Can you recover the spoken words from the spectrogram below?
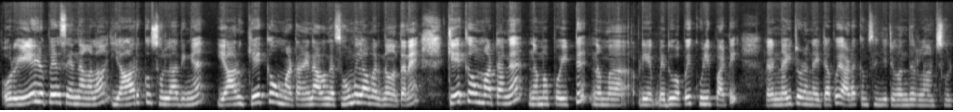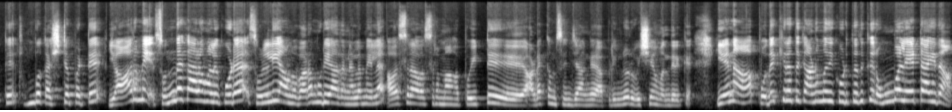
ஒரு ஏழு பேர் சேர்ந்தாங்களாம் யாருக்கும் சொல்லாதீங்க யாரும் கேட்கவும் மாட்டாங்க. ஏன்னா அவங்க சோமில்லாமல் இருந்தவங்க தானே. கேட்கவும் மாட்டாங்க நம்ம போயிட்டு நம்ம அப்படியே மெதுவாக போய் குளிப்பாட்டி நைட்டோட நைட்டாக போய் அடக்கம் செஞ்சுட்டு வந்துடலான்னு சொல்லிட்டு ரொம்ப கஷ்டப்பட்டு யாருமே சொந்தக்காரங்களுக்கு கூட சொல்லி அவங்க வர முடியாத நிலமையில அவசர அவசரமாக போயிட்டு அடக்கம் செஞ்சாங்க அப்படிங்கிற ஒரு விஷயம் வந்திருக்கு. ஏன்னா புதைக்கிறதுக்கு அனுமதி கொடுத்ததுக்கு ரொம்ப லேட் ஆகிதான்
